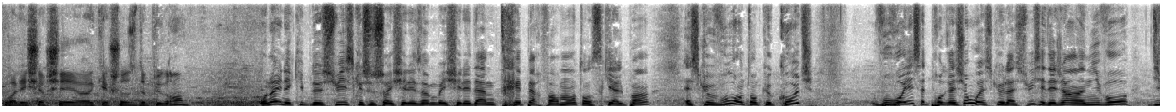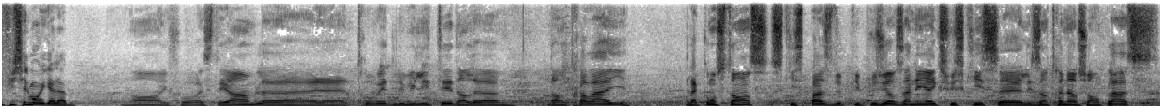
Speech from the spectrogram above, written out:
pour aller chercher euh, quelque chose de plus grand. On a une équipe de Suisse, que ce soit chez les hommes et chez les dames, très performante en ski alpin. Est-ce que vous, en tant que coach, vous voyez cette progression ou est-ce que la Suisse est déjà à un niveau difficilement égalable? Non, il faut rester humble, euh, trouver de l'humilité dans le, travail, la constance. Ce qui se passe depuis plusieurs années avec SwissKiss, les entraîneurs sont en place,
